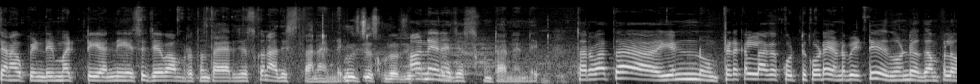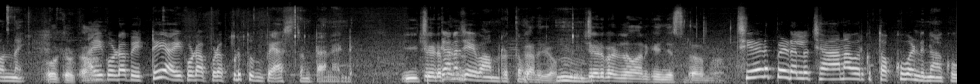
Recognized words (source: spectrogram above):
శనగపిండి మట్టి అన్నీ వేసి జీవామృతం తయారు చేసుకొని అది ఇస్తానండి. నేనే చేసుకుంటానండి. తర్వాత ఎండు పిడకల్లాగా కొట్టి కూడా ఎండబెట్టి ఇదిగోండి గంపలో ఉన్నాయి. అవి కూడా పెట్టి అవి కూడా అప్పుడప్పుడు తుంపేస్తుంటానండి. ఈ ఘనజీవామృతం చీడపీడలు చాలా వరకు తక్కువ అండి నాకు.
